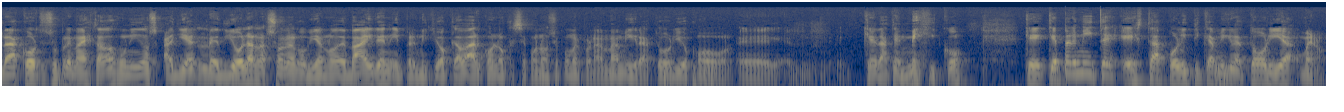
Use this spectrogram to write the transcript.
la Corte Suprema de Estados Unidos ayer le dio la razón al gobierno de Biden y permitió acabar con lo que se conoce como el programa migratorio con, eh, Quédate en México, que permite esta política migratoria, bueno,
